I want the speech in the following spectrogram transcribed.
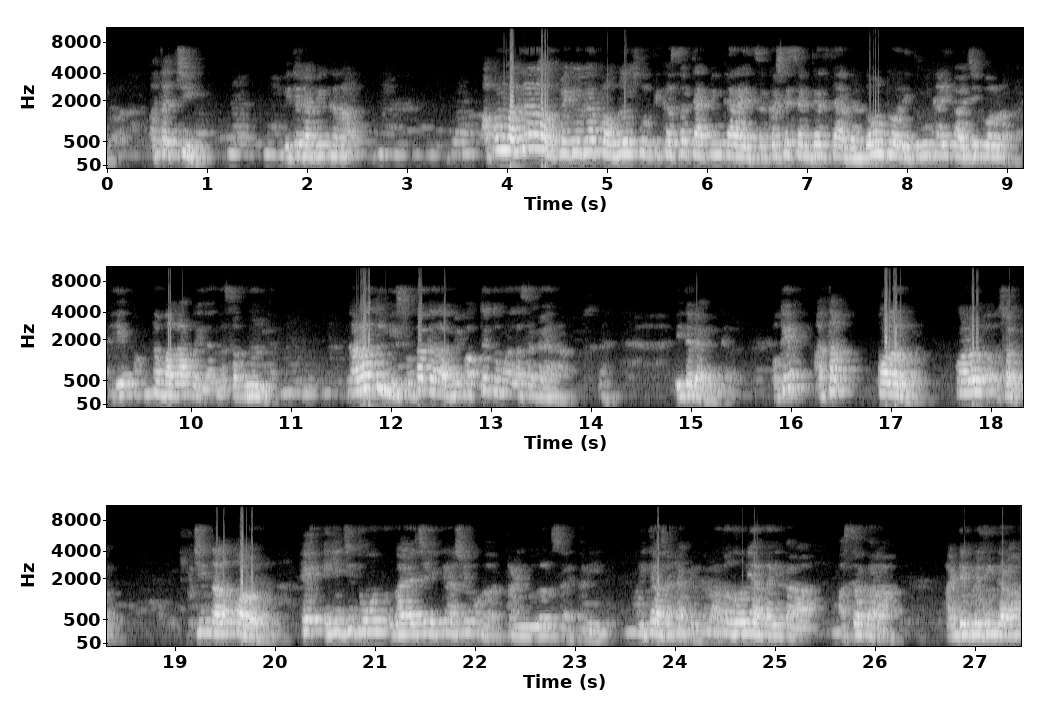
करा. आता करा. आपण बघणार आहोत वेगवेगळ्या प्रॉब्लेम्स वरती कसं टॅपिंग करायचं कसे सेंटेन्स तयार करायचे डोंट वरी तुम्ही काही काळजी करू नका. हे फक्त बघा पहिल्यांदा समजून घ्या. करा तुम्ही स्वतः करा. मी बघतोय तुम्हाला सगळ्यांना. इथे टॅपिंग करा. ओके आता कॉलर कॉलर सॉरी चीन झालं कॉलर हे ही जी दोन गळ्याच्या इथे असे बघा ट्रायंगुलर्स आहेत आणि इथे असं टॅपिंग करा. आता दोन्ही हाताने करा. असं करा. आणि डीप ब्रिथिंग करा.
